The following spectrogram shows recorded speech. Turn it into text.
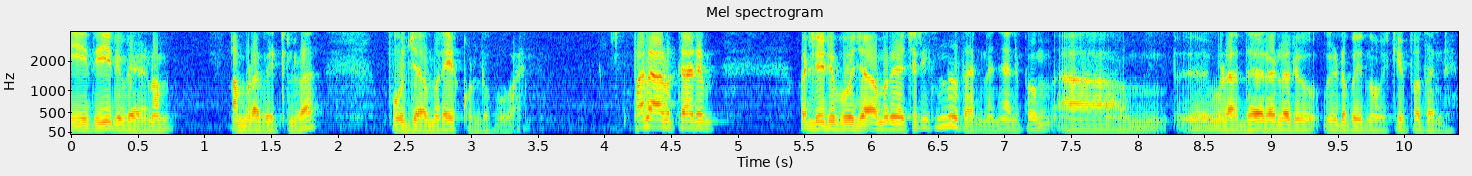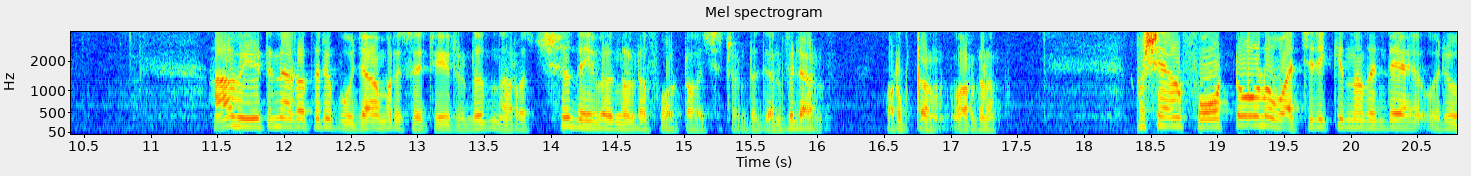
രീതിയിൽ വേണം നമ്മുടെ വീട്ടിലുള്ള പൂജാമുറിയെ കൊണ്ടുപോകാൻ. പല ആൾക്കാരും വലിയൊരു പൂജാമുറി വെച്ചിട്ട് ഇന്ന് തന്നെ ഞാനിപ്പം ഇവിടെ ധൈര്യമുള്ളൊരു വീട് പോയി നോക്കിയപ്പോൾ തന്നെ ആ വീട്ടിനകത്തൊരു പൂജാമുറി സെറ്റ് ചെയ്തിട്ടുണ്ട്. നിറച്ച് ദൈവങ്ങളുടെ ഫോട്ടോ വെച്ചിട്ടുണ്ട്. ഗൾഫിലാണ്. ഓർക്കണം ഓർക്കണം. പക്ഷേ ആ ഫോട്ടോകൾ വച്ചിരിക്കുന്നതിന്റെ ഒരു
